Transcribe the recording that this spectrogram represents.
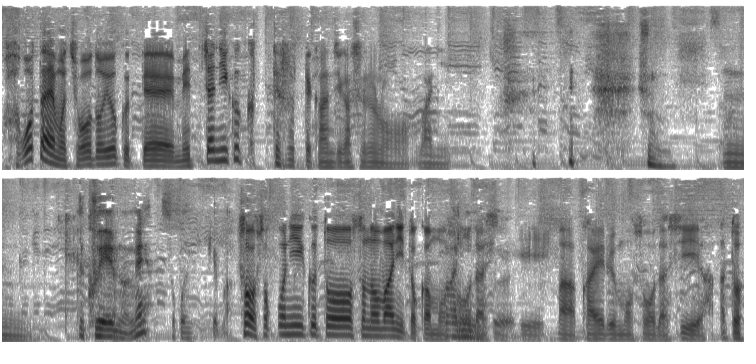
歯応えもちょうどよくて、めっちゃ肉食ってるって感じがするの、ワニ。ー うん。で食えるのね、そこに行けば。そう、そこに行くと、そのワニとかもそうだし、まあ、カエルもそうだし、あと、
